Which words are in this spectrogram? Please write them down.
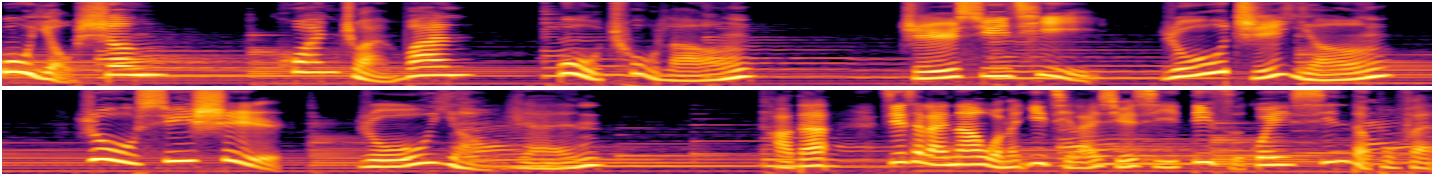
勿有声；宽转弯，勿触棱。直须气，如直营；入须室，如有人。好的，接下来呢，我们一起来学习《弟子规》新的部分。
